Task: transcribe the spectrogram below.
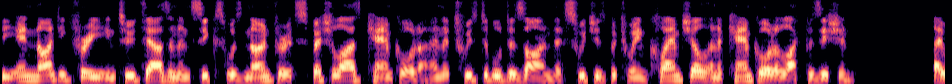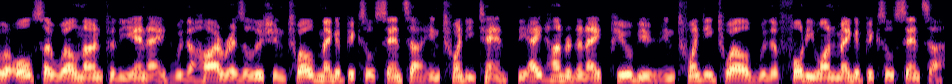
The N93 in 2006 was known for its specialized camcorder and the twistable design that switches between clamshell and a camcorder-like position. They were also well known for the N8 with a high-resolution 12-megapixel sensor in 2010, the 808 PureView in 2012 with a 41-megapixel sensor,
